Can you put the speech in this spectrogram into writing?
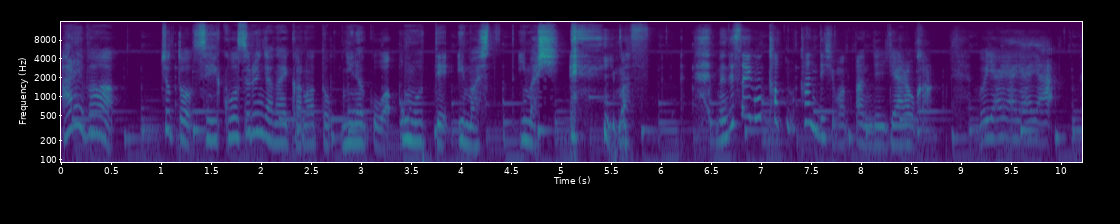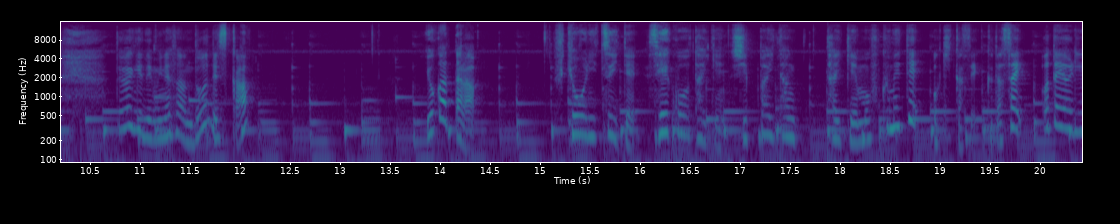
あればちょっと成功するんじゃないかなとニナコは思っていますいまし います。なんで最後か噛んでしまったんでやろうか。いやいやいやいや。というわけで皆さんどうですか？よかったら不況について成功体験失敗体験も含めてお聞かせください。お便りも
